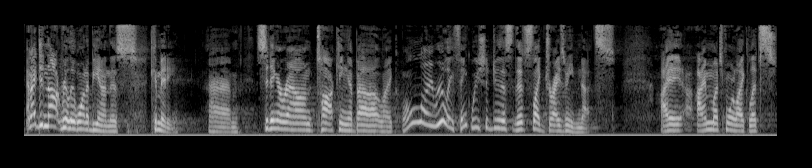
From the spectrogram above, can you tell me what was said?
And I did not really want to be on this committee. Um, sitting around talking about like, well, I really think we should do this. This like drives me nuts. I, I'm much more like, let's,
